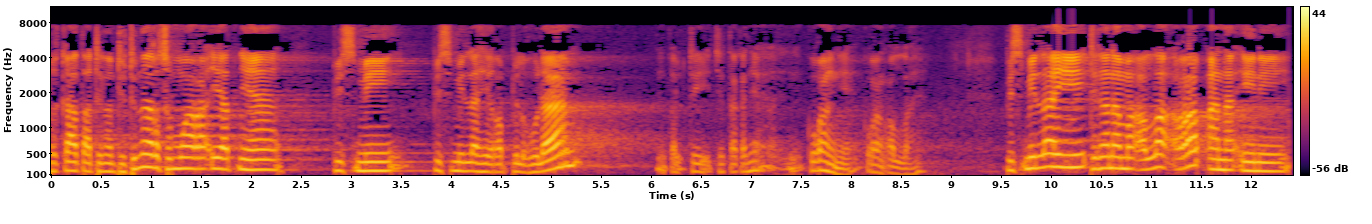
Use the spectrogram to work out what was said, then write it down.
berkata dengan didengar semua rakyatnya bismi bismillahirabbil ghulam kalau dicetakannya kurangnya kurang Allah ya. Bismillahi dengan nama Allah Rab anak ini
